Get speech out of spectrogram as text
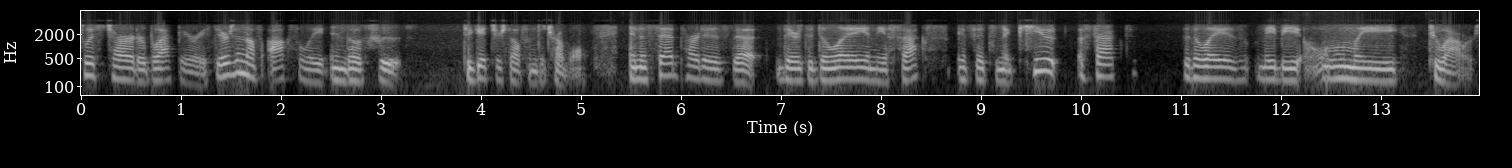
Swiss chard or blackberries, there's enough oxalate in those foods to get yourself into trouble. And the sad part is that there's a delay in the effects. If it's an acute effect, the delay is maybe only two hours.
